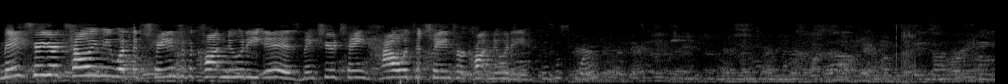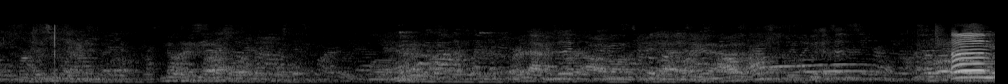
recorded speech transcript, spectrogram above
Make sure you're telling me what the change of the continuity is. Make sure you're saying how it's a change for continuity. Does this work? Um,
